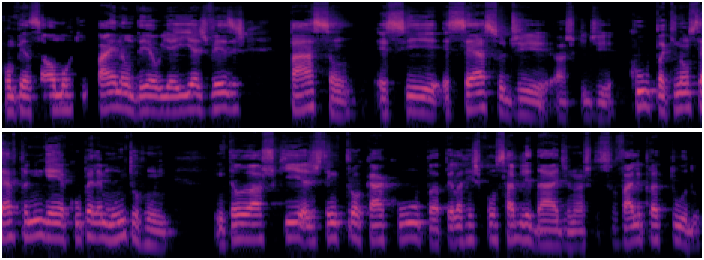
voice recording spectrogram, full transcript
compensar o amor que o pai não deu, e aí às vezes passam esse excesso de, acho que de culpa que não serve para ninguém, a culpa ela é muito ruim. Então eu acho que a gente tem que trocar a culpa pela responsabilidade, né? acho que isso vale para tudo.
